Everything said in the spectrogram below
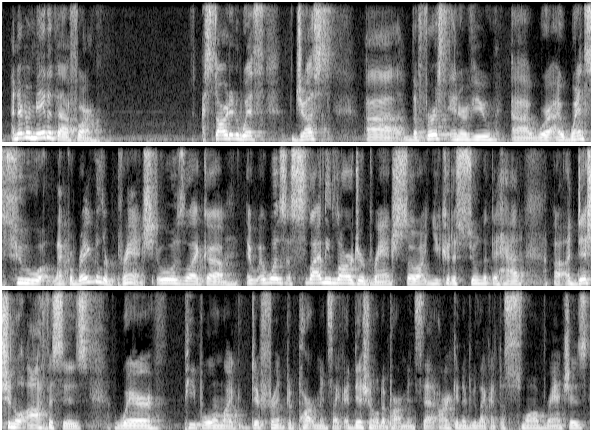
I never made it that far. I started with just uh, the first interview uh, where I went to like a regular branch. It was like um, it, it, was a slightly larger branch, so you could assume that they had uh, additional offices where people in like different departments, like additional departments that aren't going to be like at the small branches.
